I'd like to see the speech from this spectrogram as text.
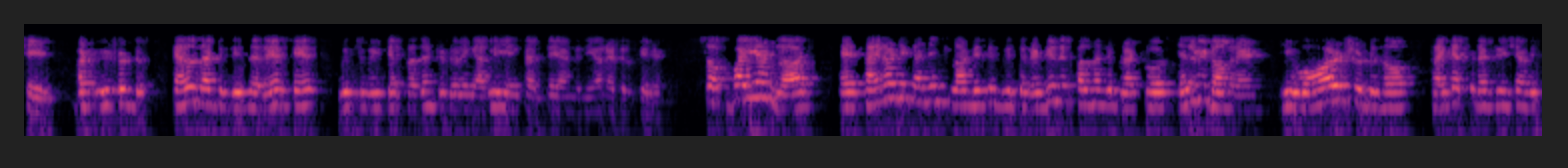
child. But you should tell that this is a rare case which we can present during early infancy and neonatal period. So by and large, a cyanotic congenital heart disease with reduced pulmonary blood flow, LV dominant, you all should know tricuspid atresia with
